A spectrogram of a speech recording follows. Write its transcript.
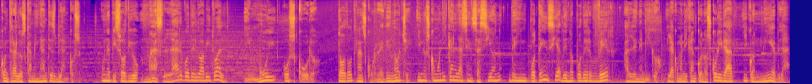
contra los caminantes blancos. Un episodio más largo de lo habitual y muy oscuro. Todo transcurre de noche y nos comunican la sensación de impotencia de no poder ver al enemigo. La comunican con oscuridad y con niebla.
